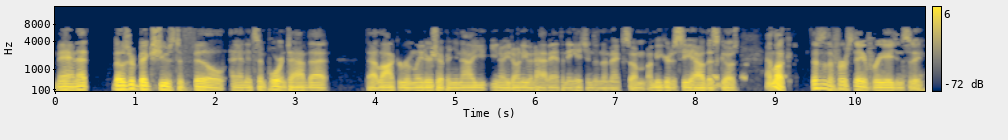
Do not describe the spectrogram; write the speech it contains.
man, that those are big shoes to fill, and it's important to have that that locker room leadership. And you now you you know you don't even have Anthony Hitchens in the mix. So I'm, I'm eager to see how this goes. And look, this is the first day of free agency.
